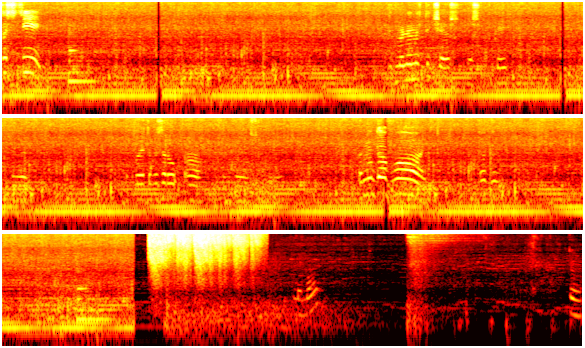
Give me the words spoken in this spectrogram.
то стій! Від мене не втечеш, я швидкий. Тобто я тебе зараз... А. А ну давай! Ну,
